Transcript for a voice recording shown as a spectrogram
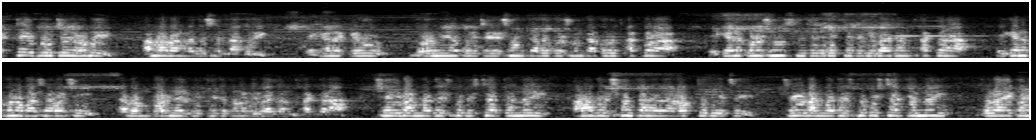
একটাই পরিচয় হবে, আমরা বাংলাদেশের নাগরিক। এখানে কেউ ধর্মীয় পরিচয়ে সংখ্যালঘু সংখ্যা করে থাকব না এখানে কোনো সংস্কৃতির ভিত্তিতে বিভাজন থাকবে না। এখানে কোনো ভাষাভাষী এবং বর্ণের ভিত্তিতে কোনো বিভাজন থাকবে না। সেই বাংলাদেশ প্রতিষ্ঠার জন্যই আমাদের সন্তানেরা রক্ত দিয়েছে। সেই বাংলাদেশ প্রতিষ্ঠার জন্যই জুলাই গণ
